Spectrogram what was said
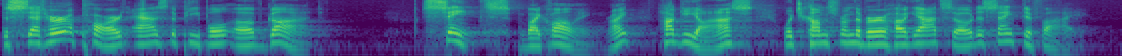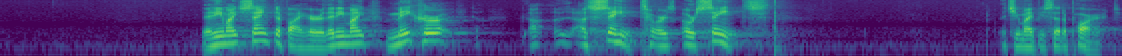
To set her apart as the people of God. Saints by calling, right? Hagios which comes from the verb hagiazo, to sanctify. That he might sanctify her, that he might make her a, a saint or, or saints, that she might be set apart.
